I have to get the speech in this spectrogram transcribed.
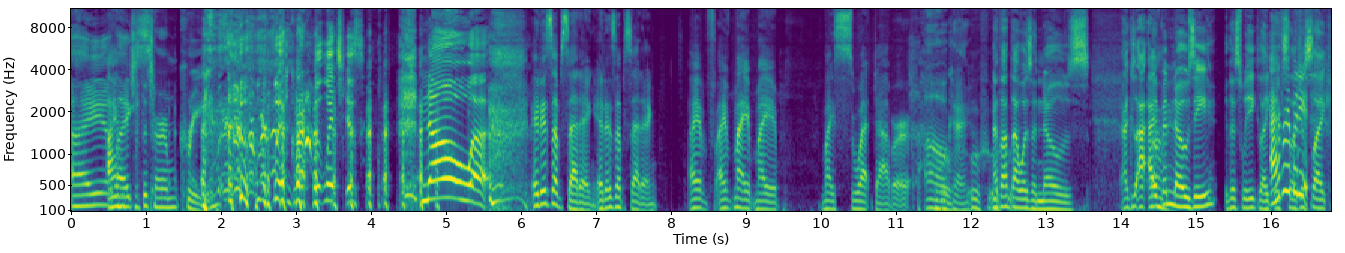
I I'm like just- the term cream, which is no. It is upsetting. It is upsetting. I have I have my my my sweat dabber. Oh, okay. ooh, ooh, I thought that was a nose. Because I've been nosy this week. Like Everybody- it's just like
